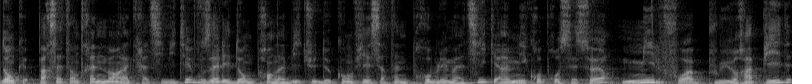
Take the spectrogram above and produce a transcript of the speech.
Donc, par cet entraînement à la créativité, vous allez donc prendre l'habitude de confier certaines problématiques à un microprocesseur mille fois plus rapide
